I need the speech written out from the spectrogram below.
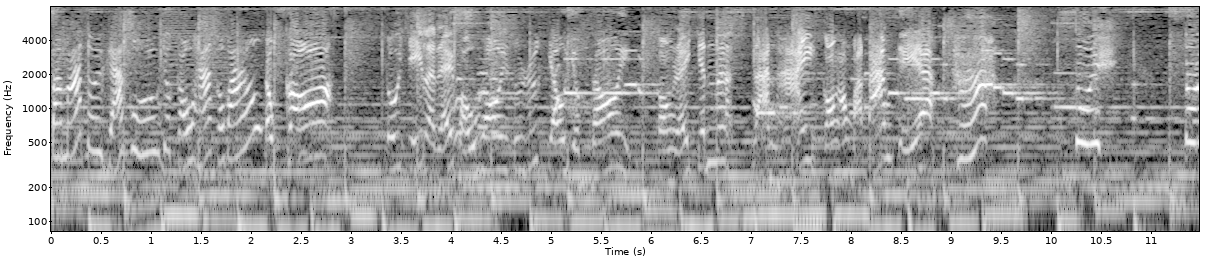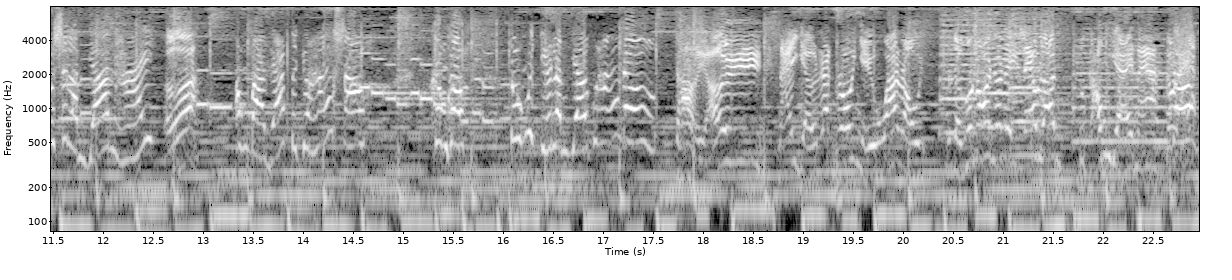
Ba má tôi gả cô Hương cho cậu hả cậu báo? Đâu có Tôi chỉ là để phụ thôi Tôi rước dâu giùm thôi. Còn rễ chính á là anh Hải Con ông bà Tám kìa. Hả? Tôi Tôi sẽ làm vợ anh Hải. Ừ. Ông bà gả tôi cho hắn sao? Không không Tôi không có chịu làm vợ của hắn đâu. Trời ơi Nãy giờ rắc rối nhiều quá rồi. Đừng có nói nữa đi leo lên. Tôi cổng về nè Có Không.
